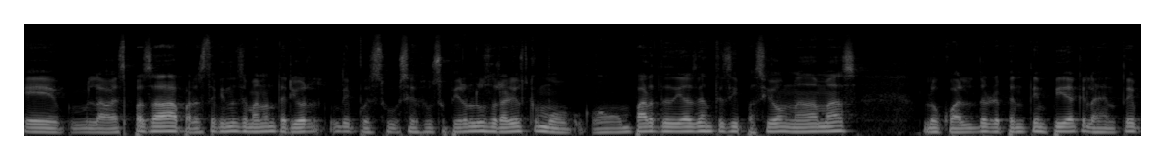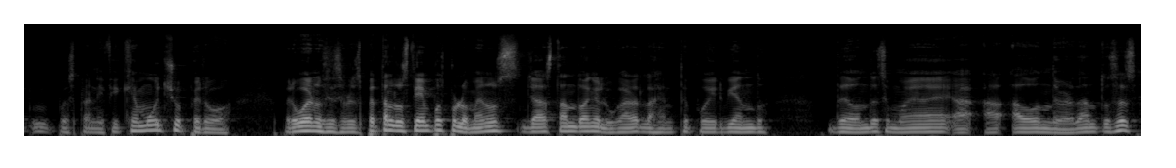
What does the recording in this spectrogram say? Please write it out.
Eh, la vez pasada, para este fin de semana anterior, pues se supieron los horarios como con un par de días de anticipación nada más lo cual de repente impide que la gente pues planifique mucho, pero, pero bueno, si se respetan los tiempos, por lo menos ya estando en el lugar la gente puede ir viendo de dónde se mueve a, a, dónde, ¿verdad? Entonces,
